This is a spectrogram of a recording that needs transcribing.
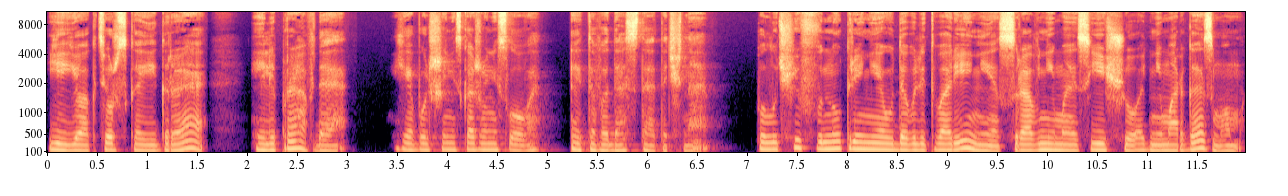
ее актерская игра или правда? Я больше не скажу ни слова. Этого достаточно. Получив внутреннее удовлетворение, сравнимое с еще одним оргазмом,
